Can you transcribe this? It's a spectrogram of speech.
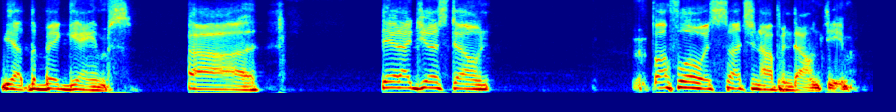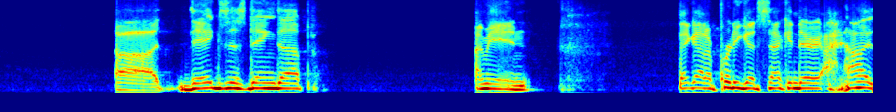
Yeah, the big games. Uh dude, I just don't Buffalo is such an up and down team. Uh Diggs is dinged up. I mean, they got a pretty good secondary. I,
